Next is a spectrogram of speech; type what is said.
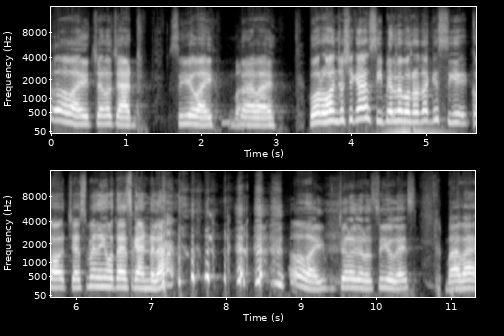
ओ भाई चलो चैट सी यू भाई. बाय बाय वो रोहन जोशी क्या सीपीएल में बोल रहा था कि चेस में नहीं होता है scandal oh bhai chalo chalo. See you guys. Bye bye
